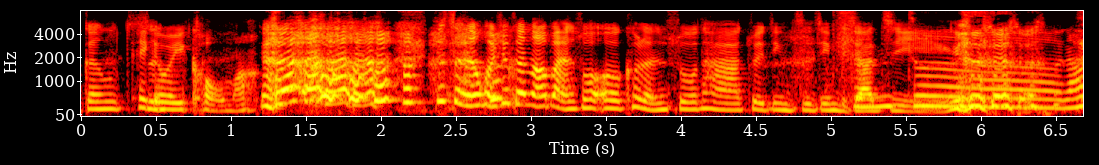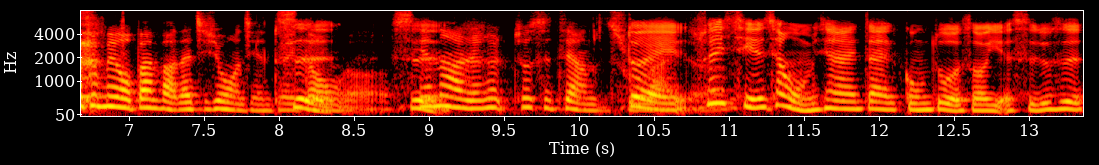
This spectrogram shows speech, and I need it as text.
跟可以给我一口吗？就只能回去跟老板说，呃，客人说他最近资金比较紧，然后就没有办法再继续往前推动了。是天哪，人就是这样子出来对，所以其实像我们现在在工作的时候也是，就是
